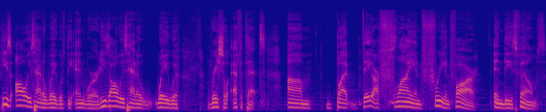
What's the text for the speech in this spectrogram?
he's always had a way with the N word. He's always had a way with racial epithets. Um, but they are flying free and far in these films,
